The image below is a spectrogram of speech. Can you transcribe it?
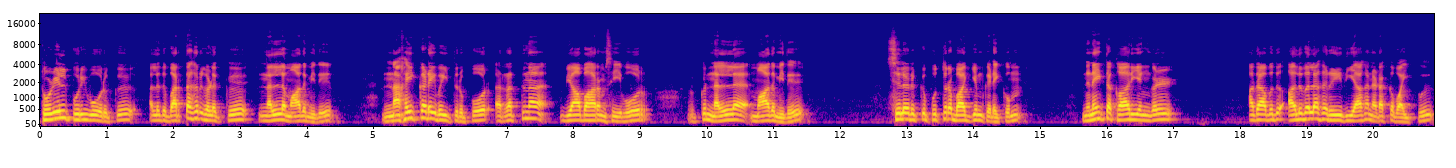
தொழில் புரிவோருக்கு அல்லது வர்த்தகர்களுக்கு நல்ல மாதம் இது. நகைக்கடை வைத்திருப்போர் ரத்ன வியாபாரம் செய்வோருக்கு நல்ல மாதம் இது. சிலருக்கு புத்திர பாக்கியம் கிடைக்கும். நினைத்த காரியங்கள் அதாவது அலுவலக ரீதியாக நடக்க வாய்ப்பு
